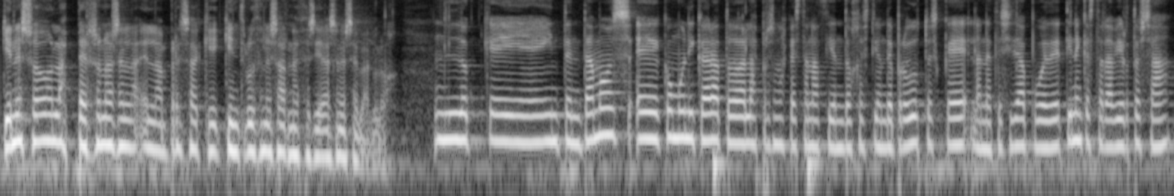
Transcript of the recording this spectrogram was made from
¿Quiénes son las personas en la, en la empresa que, introducen esas necesidades en ese backlog? Lo que intentamos eh, comunicar a todas las personas que están haciendo gestión de productos es que la necesidad puede, tienen que estar abiertos a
